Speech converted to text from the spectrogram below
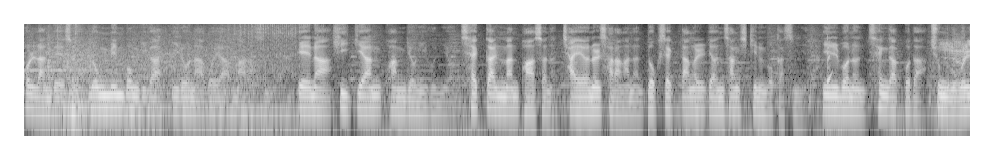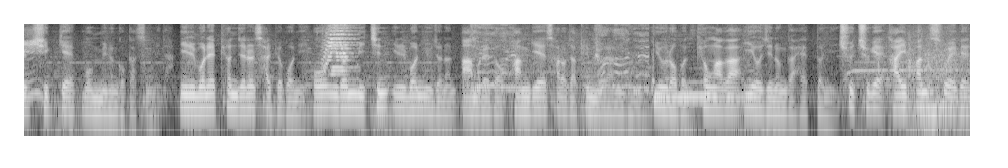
폴란드에서는 농민봉기가 일어나고야 말았습니다. 꽤나 희귀한 광경이군요. 색깔만 봐서는 자연을 사랑하는 녹색 땅을 연상시키는 것 같습니다. 일본은 생각보다 중국을 쉽게 못 미는 것 같습니다. 일본의 편제를 살펴보니 오 이런 미친 일본 유저는 아무래도 관계에 사로잡힌 모양이군요. 유럽은 평화가 이어지는가 했더니 추측에 가입한 스웨덴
